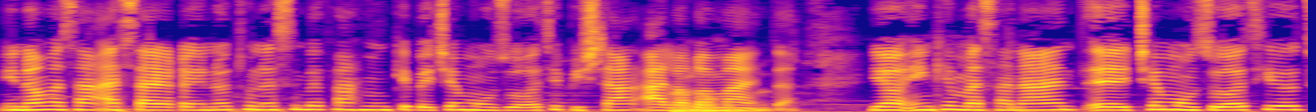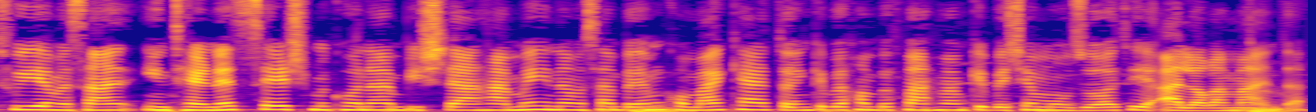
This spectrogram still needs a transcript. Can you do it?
اینا مثلا از طریق اینا تونستیم بفهمیم که به چه موضوعاتی بیشتر علاقه مندن یا اینکه مثلا چه موضوعاتی رو توی مثلا اینترنت سرچ می‌کنن بیشتر. همه اینا مثلا بهم کمک کرد تا اینکه بخوام بفهمم که به چه موضوعاتی علاقه مندن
